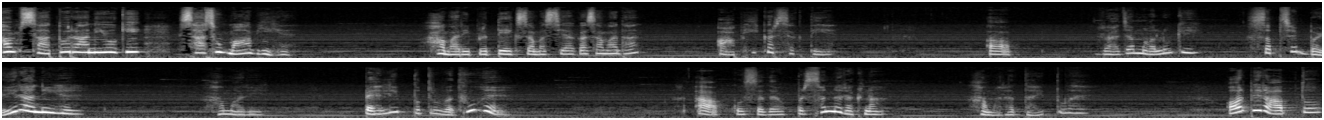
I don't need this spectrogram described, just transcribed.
हम सातों रानियों की सासू माँ भी हैं। हमारी प्रत्येक समस्या का समाधान आप ही कर सकती हैं। आप राजा मालू की सबसे बड़ी रानी हैं। हमारी पहली पुत्र वधु हैं। आपको सदैव प्रसन्न रखना हमारा दायित्व है। और फिर आप तो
